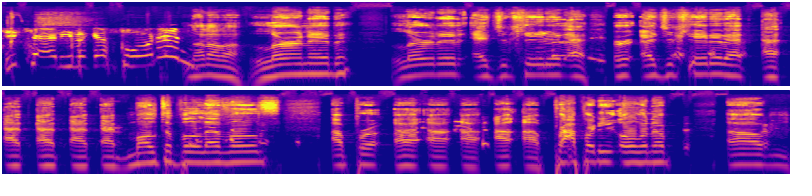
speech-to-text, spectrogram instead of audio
he can't even get sworn in. no, no, no. Learned, learned, educated, at, or educated at at, at, at, at, at multiple levels. A, pro, a, a, a, a property owner, um,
